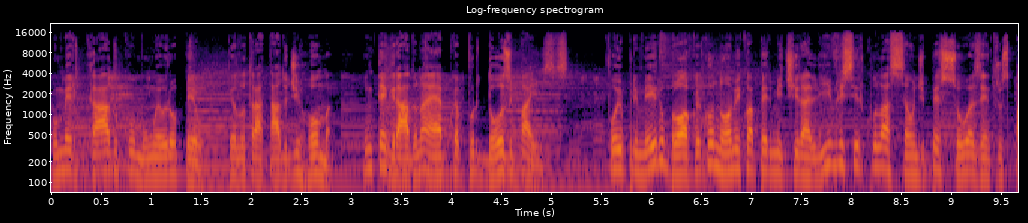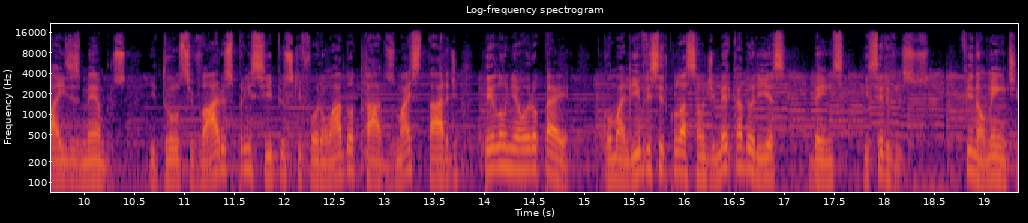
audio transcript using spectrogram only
o Mercado Comum Europeu, pelo Tratado de Roma, integrado na época por 12 países. Foi o primeiro bloco econômico a permitir a livre circulação de pessoas entre os países membros e trouxe vários princípios que foram adotados mais tarde pela União Europeia, como a livre circulação de mercadorias, bens e serviços. Finalmente,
